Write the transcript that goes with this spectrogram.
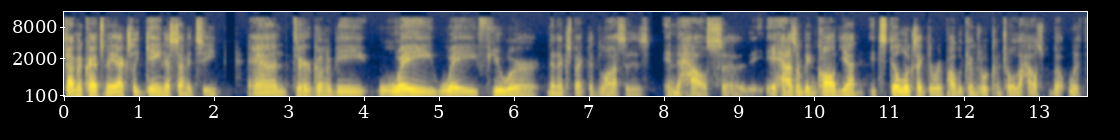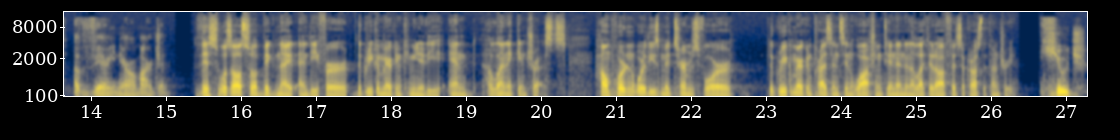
Democrats may actually gain a Senate seat, and there are going to be way, way fewer than expected losses in the House. Uh, it hasn't been called yet. It still looks like the Republicans will control the House, but with a very narrow margin. This was also a big night, Endy, for the Greek American community and Hellenic interests. How important were these midterms for the Greek American presence in Washington and in elected office across the country? Huge.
